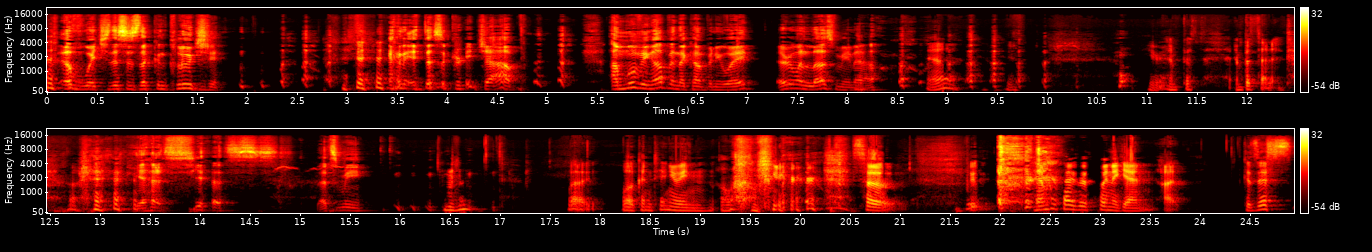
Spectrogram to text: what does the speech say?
of which this is the conclusion. and it does a great job. I'm moving up in the company, Wade. Everyone loves me now. yeah. You're empath- empathetic. yes, yes. That's me. mm-hmm. Well, well, continuing along here. so, to emphasize this point again, because uh, this,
